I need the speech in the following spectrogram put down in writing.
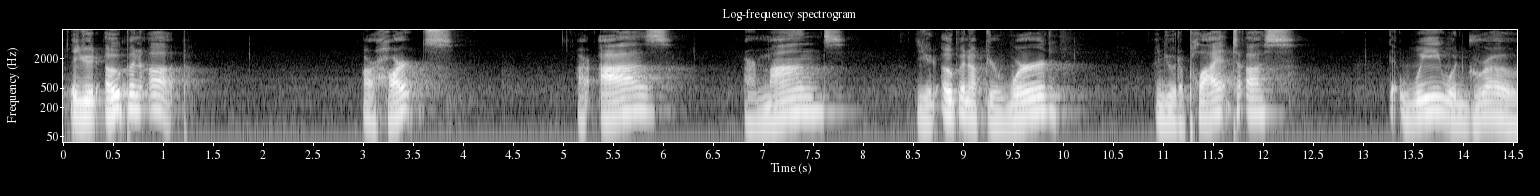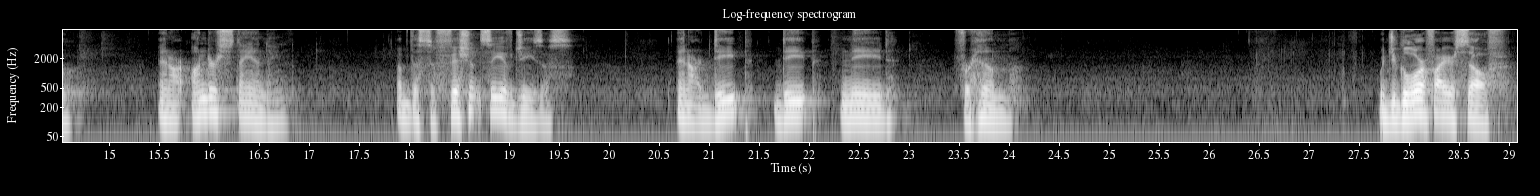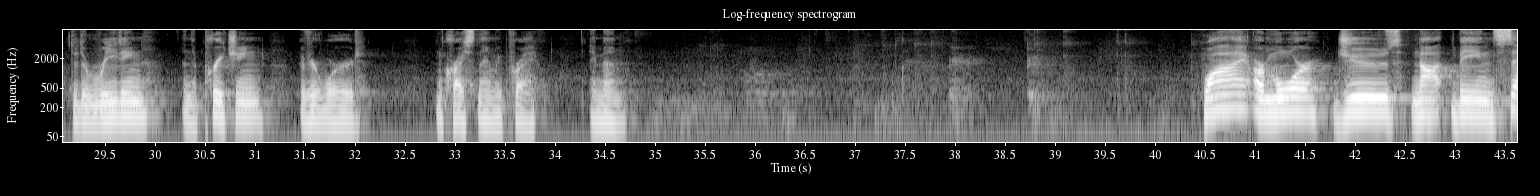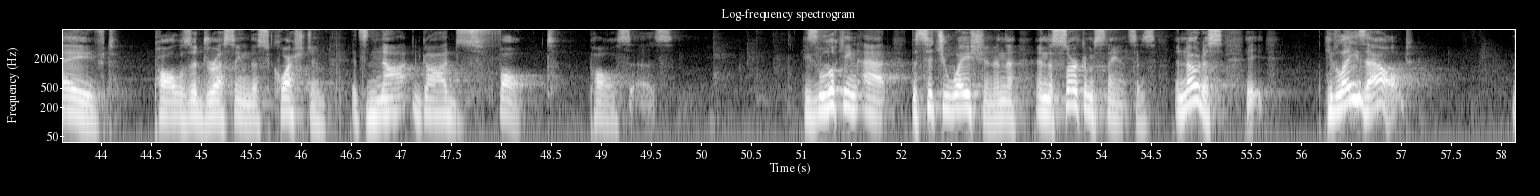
That you would open up our hearts, our eyes, our minds. That you'd open up your word and you would apply it to us. That we would grow in our understanding of the sufficiency of Jesus and our deep, deep need for Him. Would you glorify yourself through the reading and the preaching of your word? In Christ's name we pray. Amen. Why are more Jews not being saved? Paul is addressing this question. It's not God's fault, Paul says. He's looking at the situation and the, and the circumstances. And notice, he, he lays out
